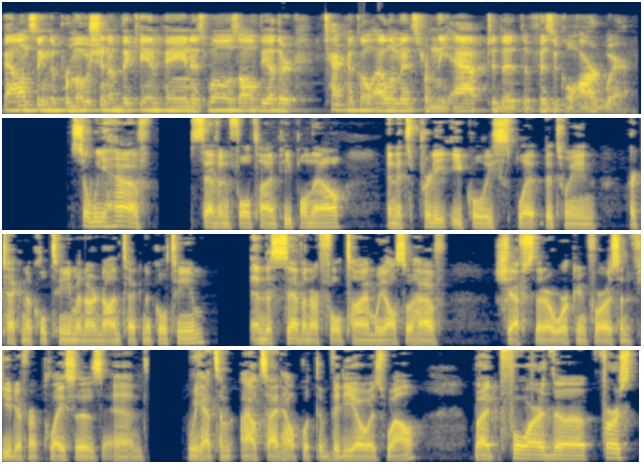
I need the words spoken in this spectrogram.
balancing the promotion of the campaign as well as all the other technical elements from the app to the, the physical hardware? So we have seven full time people now, and it's pretty equally split between our technical team and our non technical team. And the seven are full time. We also have chefs that are working for us in a few different places, and we had some outside help with the video as well. But for the first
